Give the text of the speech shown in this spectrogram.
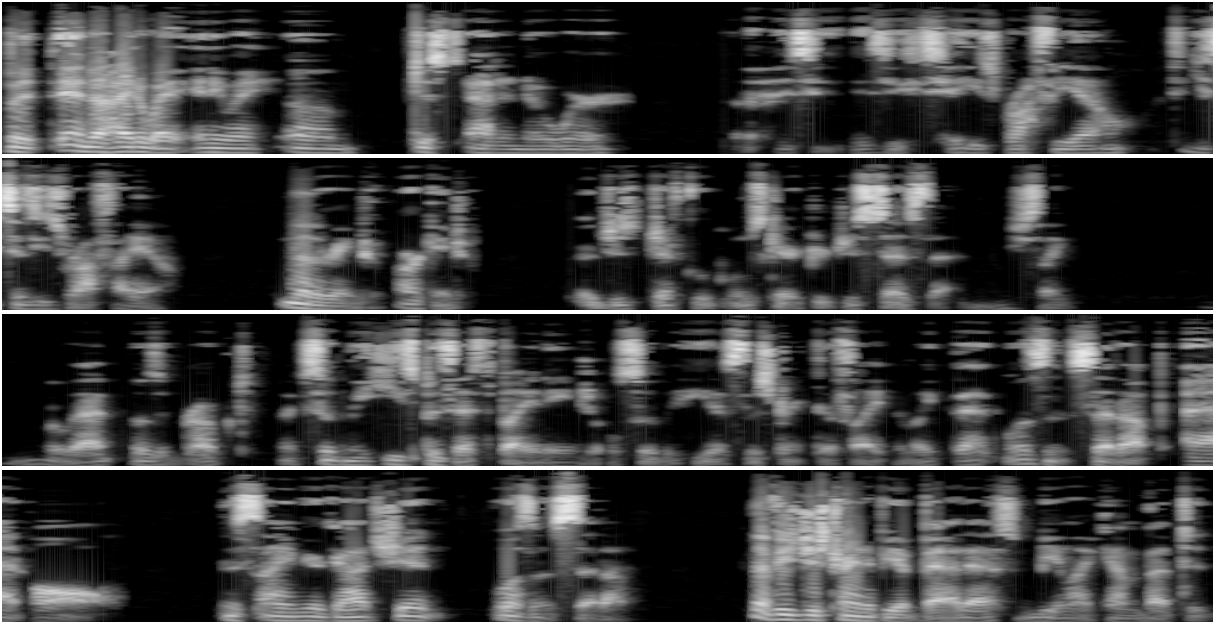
But, and a hideaway, anyway, um, just out of nowhere. Uh, is, he, is he he's Raphael? I think he says he's Raphael. Another angel, archangel. Uh, just Jeff Goldblum's character just says that. Just like, well, that was abrupt. Like suddenly he's possessed by an angel so that he has the strength to fight. And like that wasn't set up at all. This I am your god shit wasn't set up. Now, if he's just trying to be a badass and being like, I'm about to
